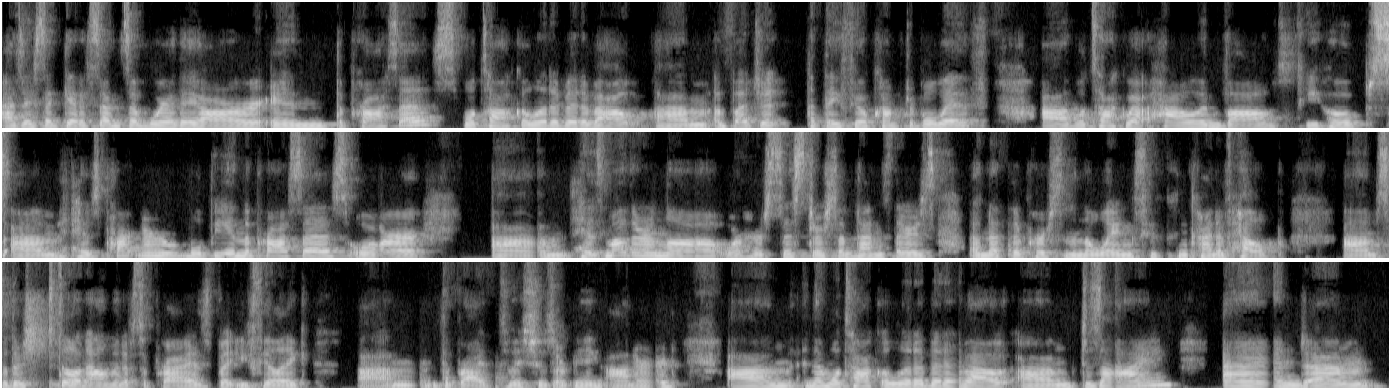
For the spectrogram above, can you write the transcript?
as I said, get a sense of where they are in the process. We'll talk a little bit about um, a budget that they feel comfortable with. Uh, we'll talk about how involved he hopes um, his partner will be in the process or um, his mother-in-law or her sister. Sometimes there's another person in the wings who can kind of help. Um, so there's still an element of surprise, but you feel like um, the bride's wishes are being honored. Um, and then we'll talk a little bit about um, design. And um,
